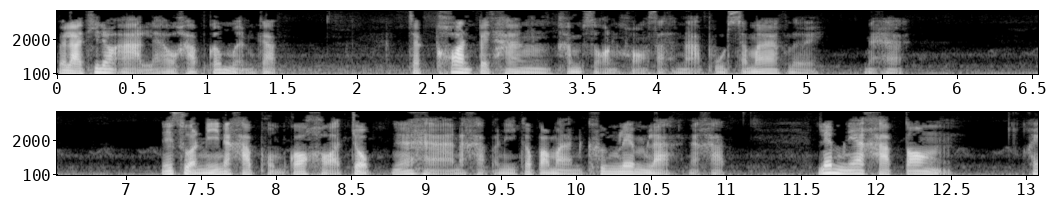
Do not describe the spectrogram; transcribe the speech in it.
เวลาที่เราอ่านแล้วครับ ก็เหมือนกับจะค่อนไปทางคำสอนของศาสนาพุทธซะมากเลยนะฮะในส่วนนี้นะครับ ผมก็ขอจบเนื้อหานะครับ อันนี้ก็ประมาณครึ่งเล่มแล้วนะครับ เล่มนี้ครับต้องค่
